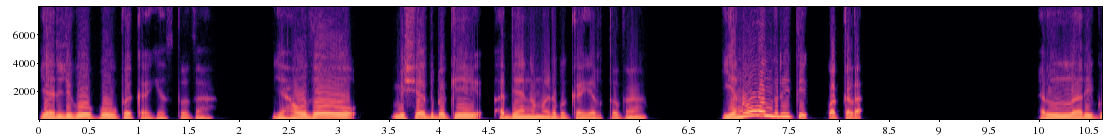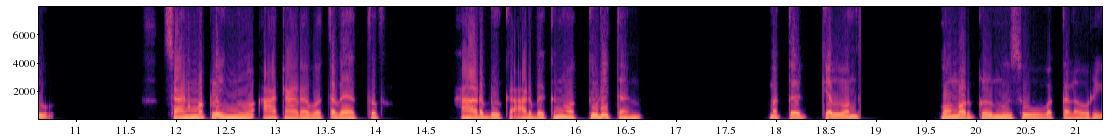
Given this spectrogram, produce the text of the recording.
ಎಲ್ಲಿಗೂ ಹೋಗ್ಬೇಕಾಗಿರ್ತದ. ಯಾವುದೋ ವಿಷಯದ ಬಗ್ಗೆ ಅಧ್ಯಯನ ಮಾಡ್ಬೇಕಾಗಿರ್ತದ. ಏನೋ ಒಂದು ರೀತಿ ಒತ್ತಡ. ಎಲ್ಲರಿಗೂ ಸಣ್ಣ ಮಕ್ಕಳು ಇನ್ನೂ ಆಟ ಆಡೋ ಒತ್ತಡ ಇರ್ತದ. ಆಡ್ಬೇಕು ಆಡ್ಬೇಕನ್ನುವ ತುಡಿತ ಮತ್ತ ಕೆಲವೊಂದು ಹೋಮ್ವರ್ಕ್ಗಳು ಮುಗಿಸು ಒತ್ತಡ ಅವ್ರಿ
